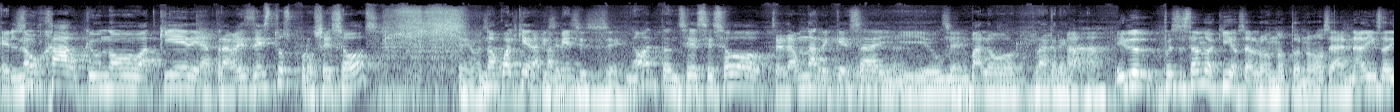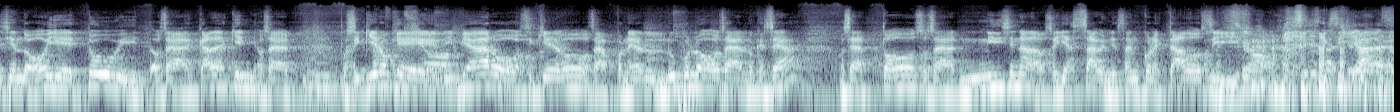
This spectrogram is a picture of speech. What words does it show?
El know-how que uno adquiere a través de estos procesos, Sí, o sea, no cualquiera difícil. también. Sí, sí, sí. ¿no? Entonces eso te da una riqueza y un Sí. valor agregado. Ajá. Y lo- pues estando aquí, o sea, lo noto, ¿no? O sea, nadie está diciendo, oye, tú y, o sea, cada quien, o sea, pues si quiero que limpiar o si quiero, o sea, poner lúpulo, o sea, lo que sea, o sea, todos, o sea, ni dicen nada, o sea, ya saben, ya están conectados y. Sí, y ya, eso.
